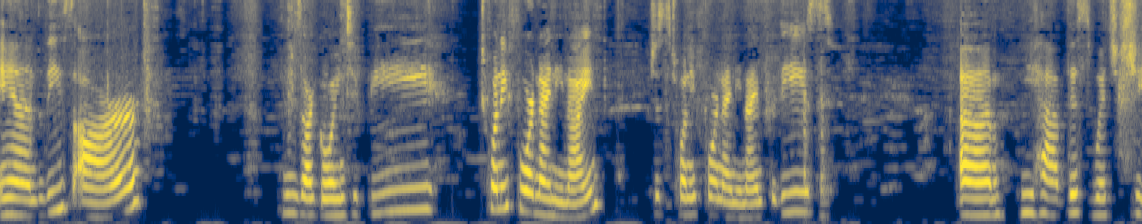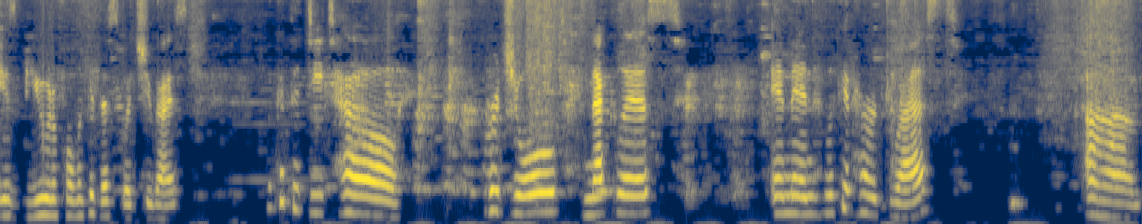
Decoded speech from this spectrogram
And these are, these are going to be $24.99. Just $24.99 for these. Um, we have this witch. She is beautiful. Look at this witch, you guys. Look at the detail. Her jeweled necklace. And then look at her dress. Um,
